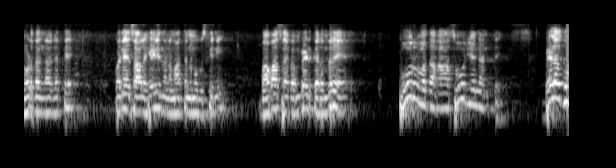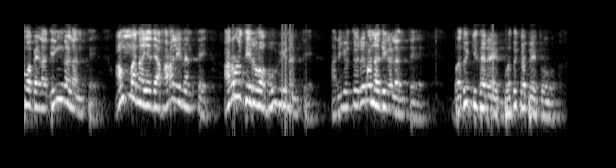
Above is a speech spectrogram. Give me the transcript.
ನೋಡ್ದಂಗಾಗತ್ತೆ. ಕೊನೆ ಸಾಲ ಹೇಳಿ ನನ್ನ ಮಾತನ್ನು ಮುಗಿಸ್ತೀನಿ. ಬಾಬಾ ಸಾಹೇಬ್ ಅಂಬೇಡ್ಕರ್ ಅಂದ್ರೆ ಪೂರ್ವದ ಸೂರ್ಯನಂತೆ, ಬೆಳಗುವ ಬೆಳದಿಂಗಳಂತೆ, ಅಮ್ಮನ ಎದೆ ಹಾಲಿನಂತೆ, ಅರಳುತ್ತಿರುವ ಹೂವಿನಂತೆ, ಹರಿಯುತ್ತಿರುವ ನದಿಗಳಂತೆ, ಬದುಕಿದರೆ ಬದುಕಬೇಕು,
